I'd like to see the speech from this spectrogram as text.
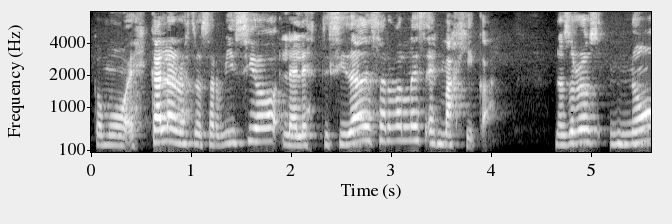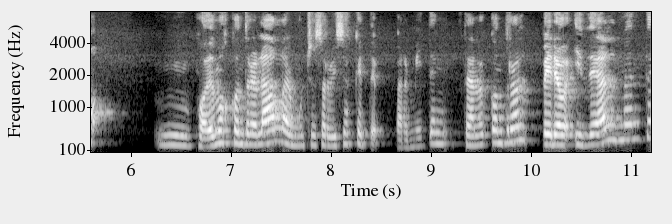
como escala nuestro servicio, la elasticidad de serverless es mágica. Nosotros no podemos controlarla, hay muchos servicios que te permiten tener control, pero idealmente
